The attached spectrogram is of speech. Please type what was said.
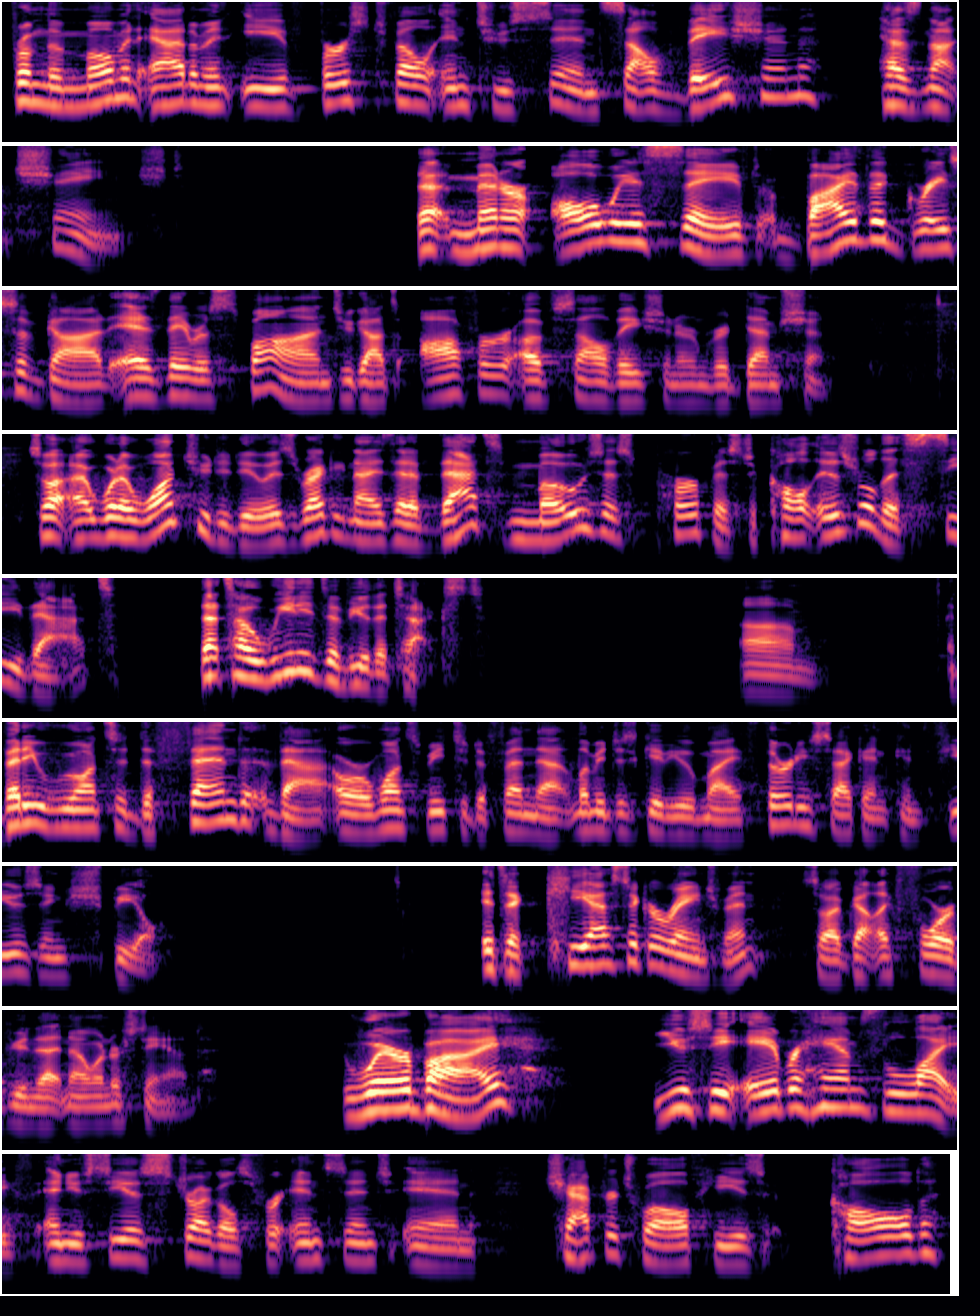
From the moment Adam and Eve first fell into sin, salvation has not changed that men are always saved by the grace of God as they respond to God's offer of salvation and redemption. So, I, what I want you to do is recognize that if that's Moses' purpose to call Israel to see that, that's how we need to view the text. Um, if anyone wants to defend that or wants me to defend that, let me just give you my 30 second confusing spiel. It's a chiastic arrangement, so I've got like four of you that now understand, whereby you see Abraham's life and you see his struggles. For instance, in chapter 12, he's called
